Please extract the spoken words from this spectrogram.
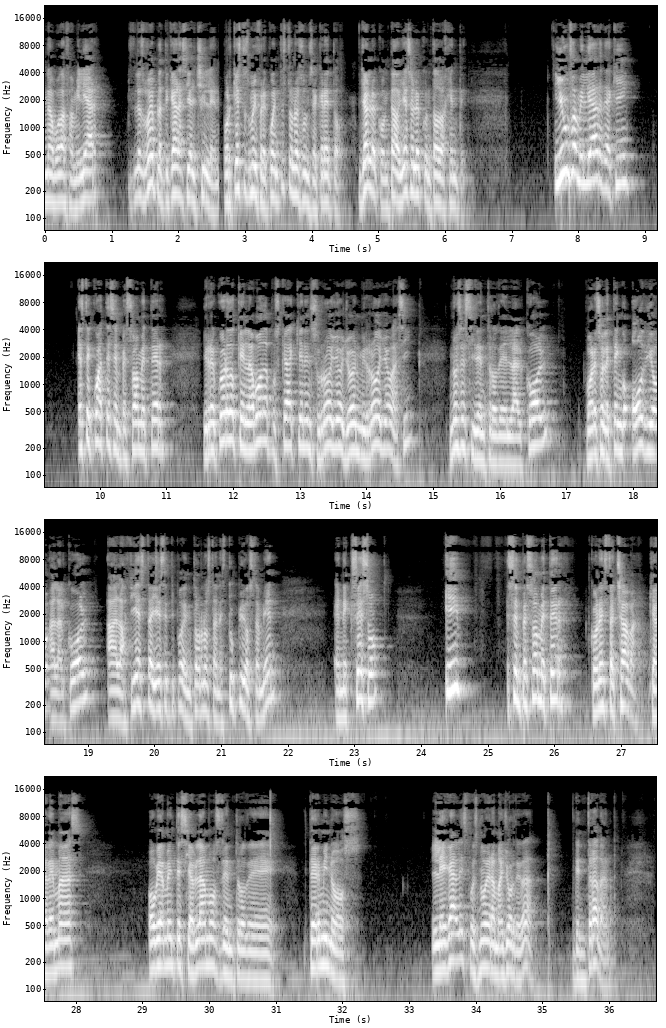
una boda familiar, les voy a platicar así al chile, porque esto es muy frecuente, esto no es un secreto, ya lo he contado, ya se lo he contado a gente. Y un familiar de aquí, este cuate se empezó a meter y recuerdo que en la boda, pues cada quien en su rollo, yo en mi rollo, así. No sé si dentro del alcohol, por eso le tengo odio al alcohol, a la fiesta y a ese tipo de entornos tan estúpidos también, en exceso. Y se empezó a meter con esta chava, que además, obviamente si hablamos dentro de términos legales, pues no era mayor de edad, de entrada, ¿no?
